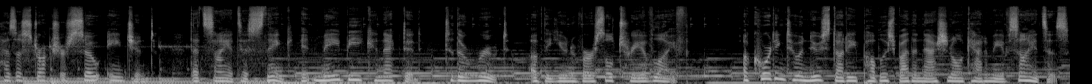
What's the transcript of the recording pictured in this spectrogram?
has a structure so ancient that scientists think it may be connected to the root of the universal tree of life. According to a new study published by the National Academy of Sciences,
